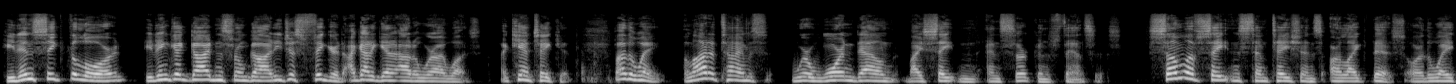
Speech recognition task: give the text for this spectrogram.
He didn't seek the Lord. He didn't get guidance from God. He just figured, I got to get out of where I was. I can't take it. By the way, a lot of times we're worn down by Satan and circumstances. Some of Satan's temptations are like this, or the way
